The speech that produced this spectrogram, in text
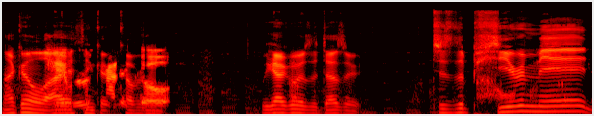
Not gonna lie, Okay, I think I've covered. go. We gotta go to the desert. To the pyramid!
